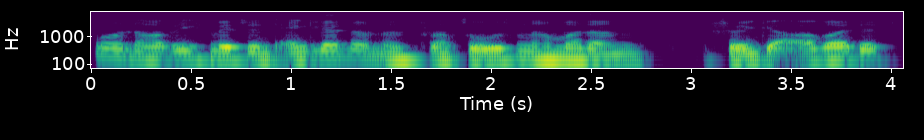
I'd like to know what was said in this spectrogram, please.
Und habe ich mit den Engländern und Franzosen haben wir dann schön gearbeitet.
